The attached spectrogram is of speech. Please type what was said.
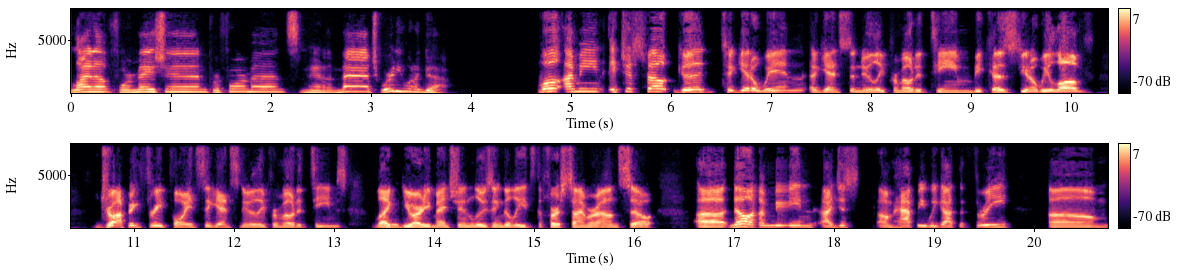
lineup, formation, performance, man of the match? Where do you want to go? Well, I mean, it just felt good to get a win against a newly promoted team because, you know, we love dropping three points against newly promoted teams. Like you Mhm. already mentioned, losing the Leeds the first time around. So, uh, no, I mean, I just, I'm happy we got the three. Um,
